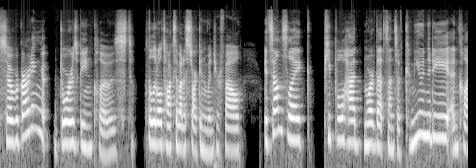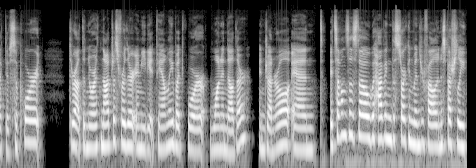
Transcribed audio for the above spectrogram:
So regarding doors being closed, the Liddle talks about a Stark in Winterfell. It sounds like people had more of that sense of community and collective support throughout the North, not just for their immediate family, but for one another in general. And it sounds as though having the Stark in Winterfell, and especially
